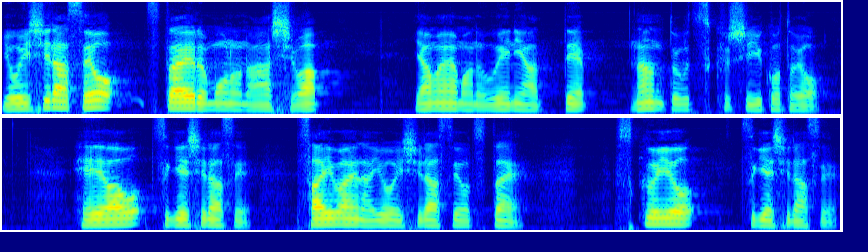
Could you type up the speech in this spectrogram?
良い知らせを伝える者の足は山々の上にあってなんと美しいことよ。平和を告げ知らせ幸いな良い知らせを伝え救いを告げ知らせ。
